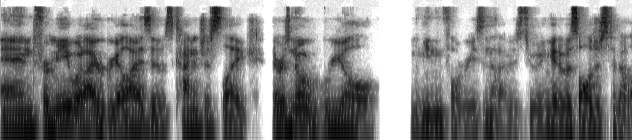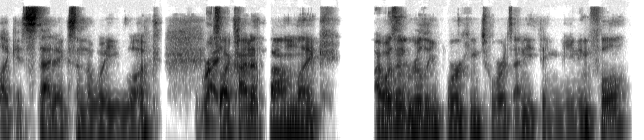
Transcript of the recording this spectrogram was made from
And for me, what I realized, it was kind of just like there was no real meaningful reason that I was doing it. It was all just about like aesthetics and the way you look. Right. So I kind of found like I wasn't really working towards anything meaningful.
